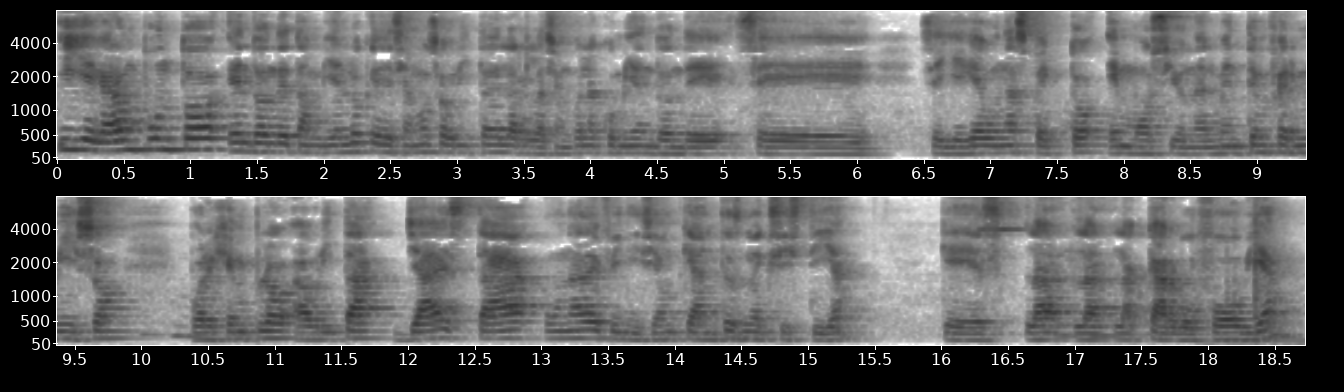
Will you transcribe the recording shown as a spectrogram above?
Y llegar a un punto en donde también lo que decíamos ahorita de la relación con la comida, en donde se, se llegue a un aspecto emocionalmente enfermizo. Por ejemplo, ahorita ya está una definición que antes no existía, que es la, la, la carbofobia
